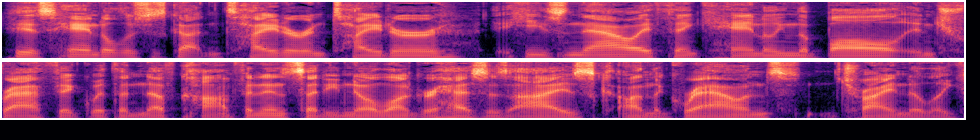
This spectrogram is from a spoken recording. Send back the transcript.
his handle has just gotten tighter and tighter. He's now, I think, handling the ball in traffic with enough confidence that he no longer has his eyes on the ground trying to like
